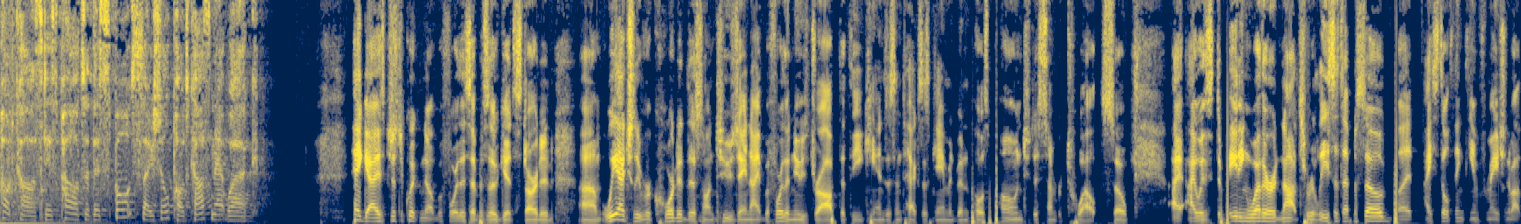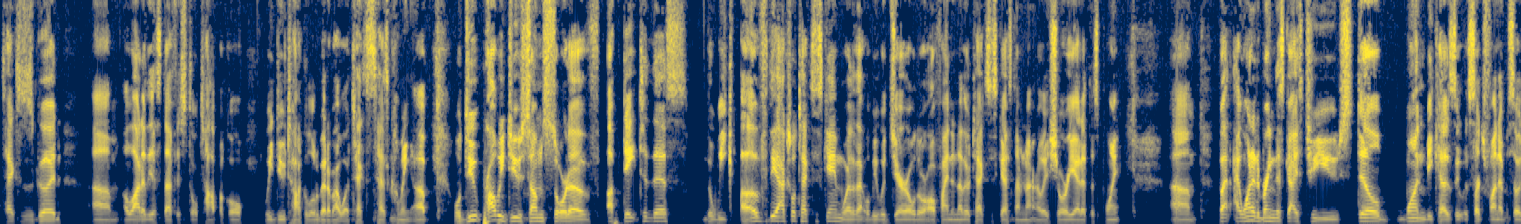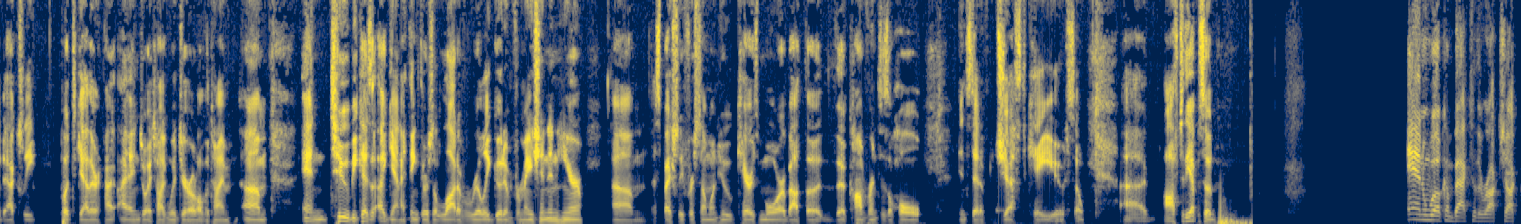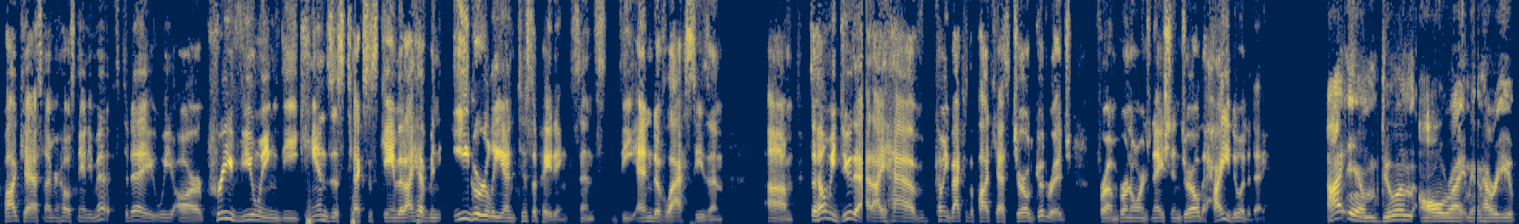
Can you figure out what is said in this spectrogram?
podcast is part of the Sports Social Podcast Network. Hey guys, just a quick note before this episode gets started. Um, we actually recorded this on Tuesday night before the news dropped that the Kansas and Texas game had been postponed to December 12th. So I, I was debating whether or not to release this episode, but I still think the information about Texas is good. Um, a lot of this stuff is still topical. We do talk a little bit about what Texas has coming up. We'll do probably do some sort of update to this the week of the actual Texas game, whether that will be with Gerald or I'll find another Texas guest. I'm not really sure yet at this point. Um, but I wanted to bring this guys to you still one because it was such a fun episode to actually put together. I, I enjoy talking with Gerald all the time. Um, and two, because again, I think there's a lot of really good information in here, um, especially for someone who cares more about the, the conference as a whole instead of just KU. So, uh, off to the episode. And welcome back to the Rock Chalk Podcast. I'm your host, Andy Mitts. Today we are previewing the Kansas Texas game that I have been eagerly anticipating since the end of last season. Um, to help me do that, I have coming back to the podcast Gerald Goodridge from Burnt Orange Nation. Gerald, how are you doing today? I am doing all right, man. How are you?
